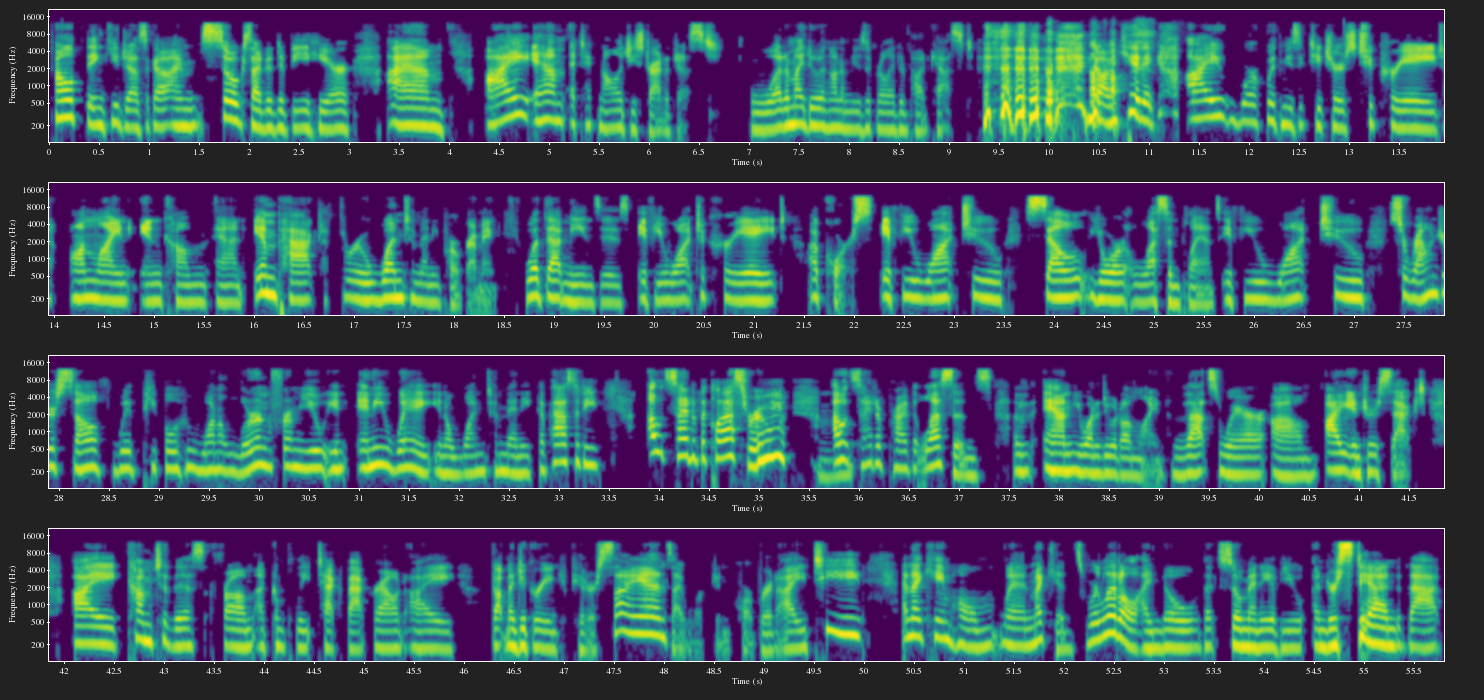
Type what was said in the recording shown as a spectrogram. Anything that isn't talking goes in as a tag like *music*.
Oh, thank you, Jessica. I'm so excited to be here. Um, I am a technology strategist what am I doing on a music related podcast? *laughs* *laughs* no, I'm kidding. I work with music teachers to create online income and impact through one to many programming. What that means is if you want to create a course, if you want to sell your lesson plans, if you want to surround yourself with people who want to learn from you in any way in a one to many capacity, outside of the classroom, mm-hmm. outside of private lessons, and you want to do it online. That's where um, I intersect. I come to this from a complete tech background. I got my degree in computer science. I worked in corporate IT, and I came home when my kids were little. I know that so many of you *laughs* understand that.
